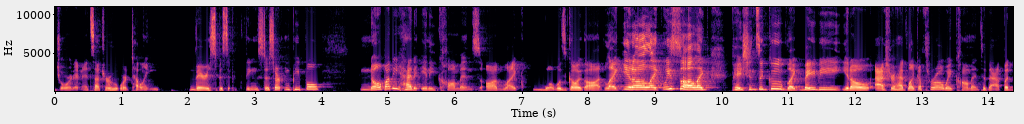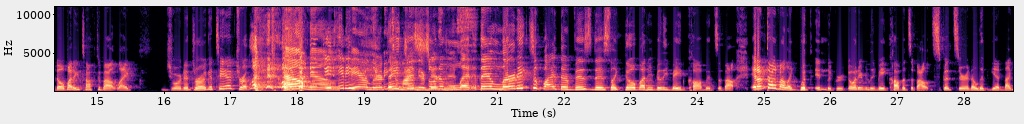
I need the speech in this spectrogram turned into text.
Jordan, etc., who were telling very specific things to certain people nobody had any comments on like what was going on. Like, you know, like we saw like Patience and Coop, like maybe, you know, Asher had like a throwaway comment to that, but nobody talked about like Jordan throwing a tantrum. Like, oh no, they are learning they to mind just their sort business. of let they're learning to mind their business. Like nobody really made comments about and I'm talking about like within the group. Nobody really made comments about Spencer and Olivia like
